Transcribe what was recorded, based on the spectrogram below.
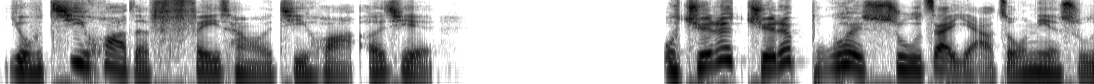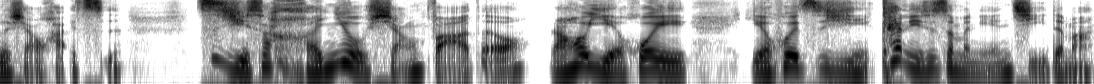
有计划的非常有计划，而且我觉得绝对不会输在亚洲念书的小孩子，自己是很有想法的哦，然后也会也会自己看你是什么年级的嘛，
